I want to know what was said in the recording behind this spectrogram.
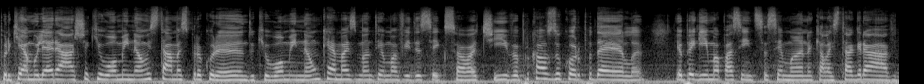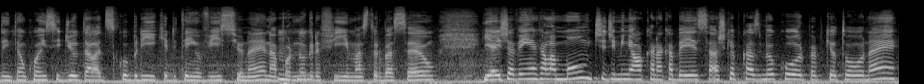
porque a mulher acha que o homem não está mais procurando, que o homem não quer mais manter uma vida sexual ativa por causa do corpo dela. Eu peguei uma paciente essa semana que ela está grávida, então coincidiu dela descobrir que ele tem o vício, né, na uhum. pornografia e masturbação. E aí já vem aquela monte de minhoca na cabeça. Acho que é por causa do meu corpo, é porque eu tô, né,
